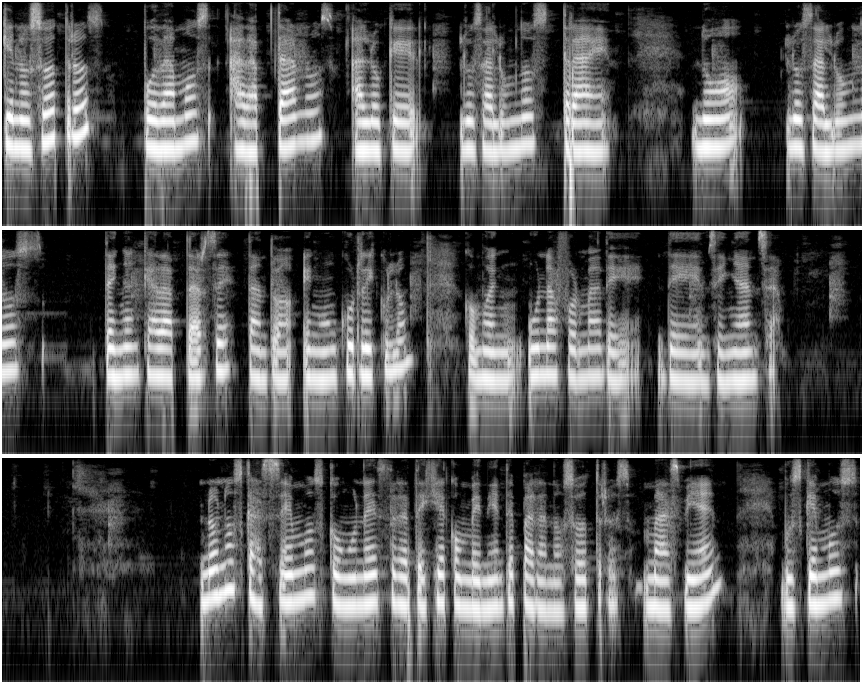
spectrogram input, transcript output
Que nosotros podamos adaptarnos a lo que los alumnos traen. No los alumnos tengan que adaptarse tanto en un currículum como en una forma de, de enseñanza. No nos casemos con una estrategia conveniente para nosotros, más bien busquemos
